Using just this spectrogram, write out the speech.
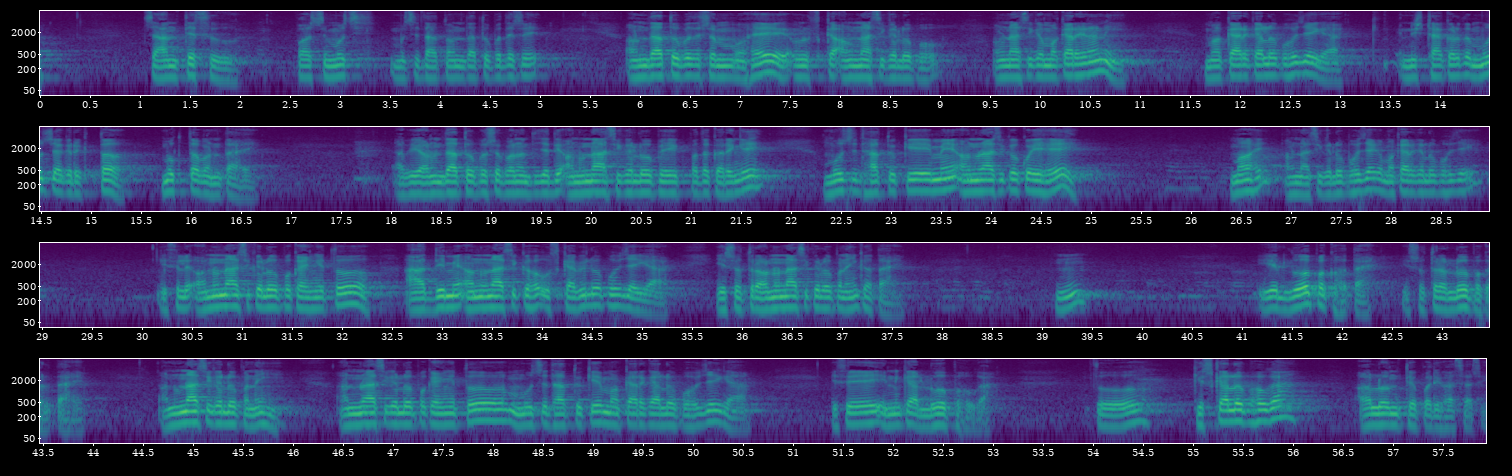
चांतेसु पश्चिमुच मुच धातु अनुदात उपदेश है। अनुदात उपदेश है, उसका अनुनासिक लोप हो। अनुनासिक मकार है ना नहीं? मकार का लोप हो जाएगा। निष्ठा करो तो मुच अगर त मुक्त बनता है। अभी अनुदात से बनती, यदि अनुनासिक लोप एक पद करेंगे, मुझ धातु के में अनुनासिक कोई है? म है? अनुनासिक लोप हो जाएगा, मकार का लोप हो जाएगा। इसलिए अनुनासिक लोप कहेंगे तो आदि में अनुनासिक हो उसका भी लोप हो जाएगा। ये सूत्र अनुनासिक लोप नहीं कहता है। हम्म? ये लोप कहता है, ये सूत्र लोप करता है। अनुनासिक लोप नहीं अनुनासिक लोप कहेंगे तो मूच धातु के मकार का लोप हो जाएगा। इसे इनका लोप होगा। तो किसका लोप होगा? अलोन्त्य परिभाषा से।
